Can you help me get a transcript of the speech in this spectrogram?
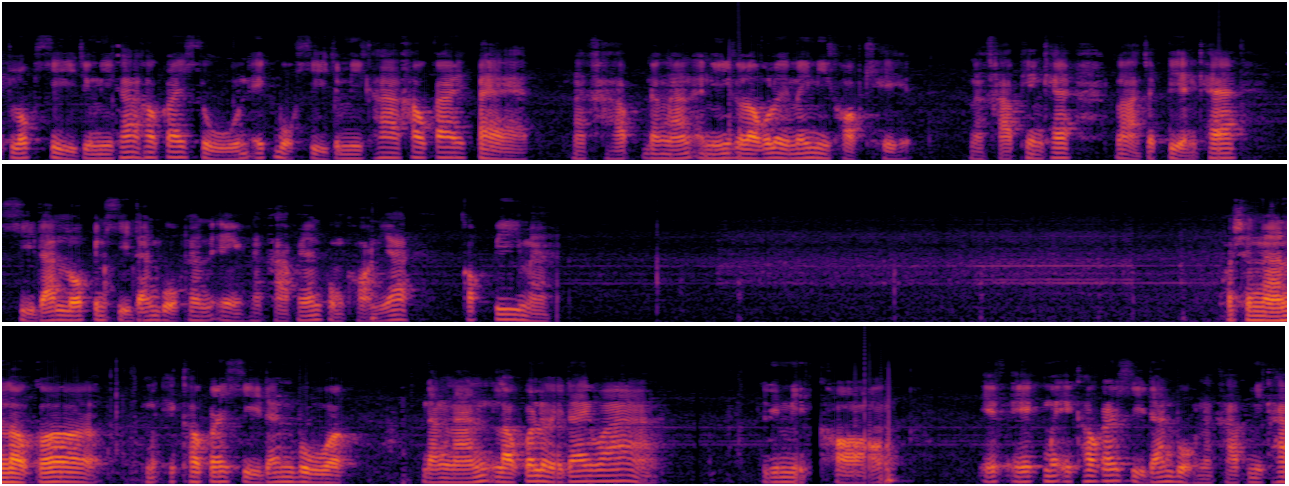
x ลบ4จึงมีค่าเข้าใกล้ 0 x บวก4จะมีค่าเข้าใกล้ 8 นะครับ ดังนั้นอันนี้เราก็เลยไม่มีขอบเขตนะครับ เพียงแค่เราอาจจะเปลี่ยนแค่4ด้านลบเป็น4ด้านบวกเท่านั้นเองนะครับ เพราะฉะนั้นผมขออนุญาต copy มา เพราะฉะนั้นเราก็ x เข้าใกล้4ด้านบวก ดังนั้นเราก็เลยได้ว่าลิมิตของ f(x) เมื่อ x เข้าใกล้4ด้านบวกนะครับ มีค่า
